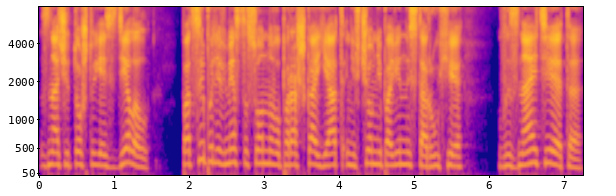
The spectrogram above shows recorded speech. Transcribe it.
«Значит, то, что я сделал...» Подсыпали вместо сонного порошка яд ни в чем не повинной старухе. «Вы знаете это?»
